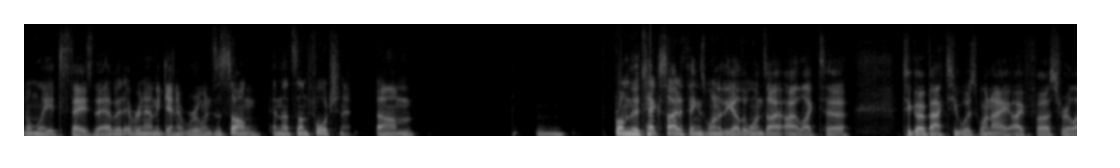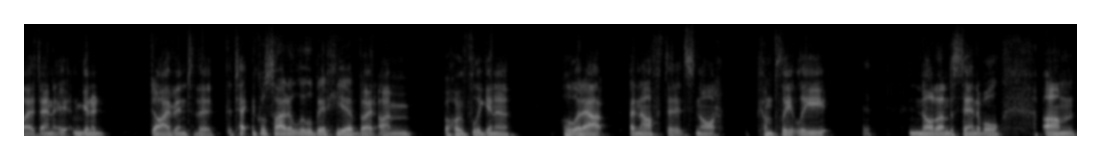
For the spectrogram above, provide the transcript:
Normally it stays there, but every now and again it ruins a song, and that's unfortunate." Um from the tech side of things, one of the other ones I, I like to to go back to was when I, I first realized, and I'm going to dive into the the technical side a little bit here, but I'm hopefully going to pull it out enough that it's not completely not understandable. Um,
